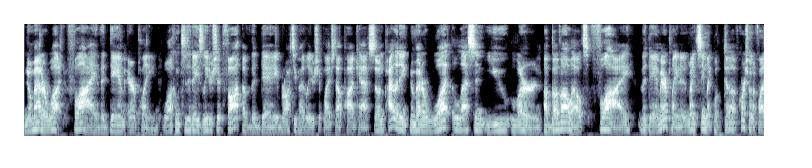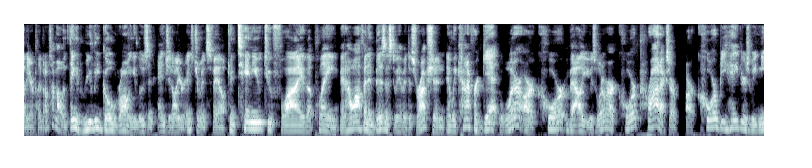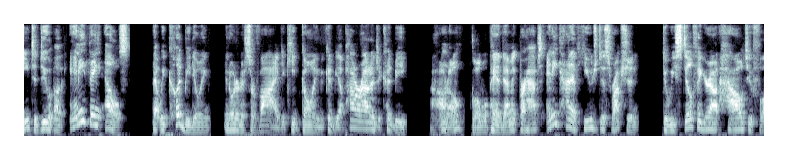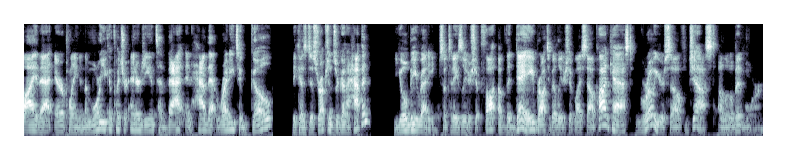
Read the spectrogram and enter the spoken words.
No matter what, fly the damn airplane. Welcome to today's leadership thought of the day, brought to you by the Leadership Lifestyle Podcast. So, in piloting, no matter what lesson you learn, above all else, fly the damn airplane. And it might seem like, well, duh, of course you want to fly the airplane, but I'm talking about when things really go wrong, you lose an engine, all your instruments fail. Continue to fly the plane. And how often in business do we have a disruption and we kind of forget what are our core values? What are our core products, our, our core behaviors we need to do above anything else that we could be doing in order to survive, to keep going. It could be a power outage, it could be, I don't know, global pandemic perhaps, any kind of huge disruption. Do we still figure out how to fly that airplane? And the more you can put your energy into that and have that ready to go, because disruptions are going to happen, you'll be ready. So today's leadership thought of the day brought to you by Leadership Lifestyle Podcast, grow yourself just a little bit more.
